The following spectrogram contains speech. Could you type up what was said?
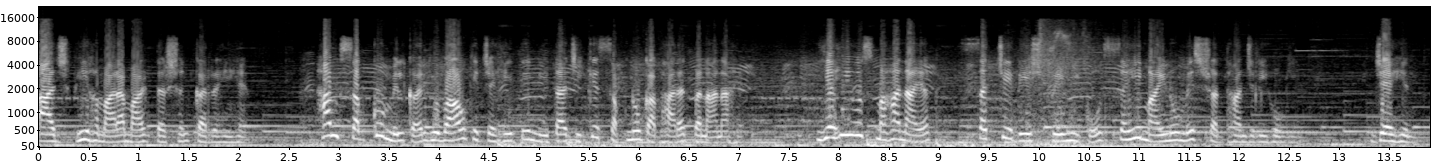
आज भी हमारा मार्गदर्शन कर रहे हैं। हम सबको मिलकर युवाओं के चहेते नेताजी के सपनों का भारत बनाना है। यही उस महानायक, सच्चे देश प्रेमी को सही मायनों में श्रद्धांजलि होगी। जय हिंद।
